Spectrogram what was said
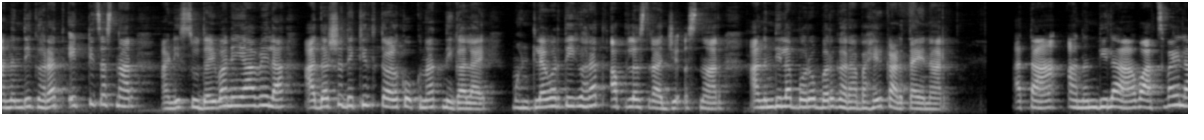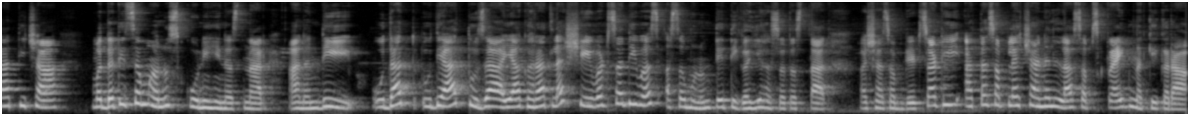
आनंदी घरात एकटीच असणार आणि सुदैवाने यावेळेला आदर्श देखील तळ कोकणात निघालाय. म्हटल्यावरती घरात आपलंच राज्य असणार. आनंदीला बरोबर घराबाहेर काढता येणार. आता आनंदीला वाचवायला तिच्या मदतीचं माणूस कोणीही नसणार. आनंदी उद्या उद्या तुझा या घरातला शेवटचा दिवस असं म्हणून ते तिघही हसत असतात. अशाच अपडेटसाठी आताच आपल्या चॅनलला सबस्क्राईब नक्की करा.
